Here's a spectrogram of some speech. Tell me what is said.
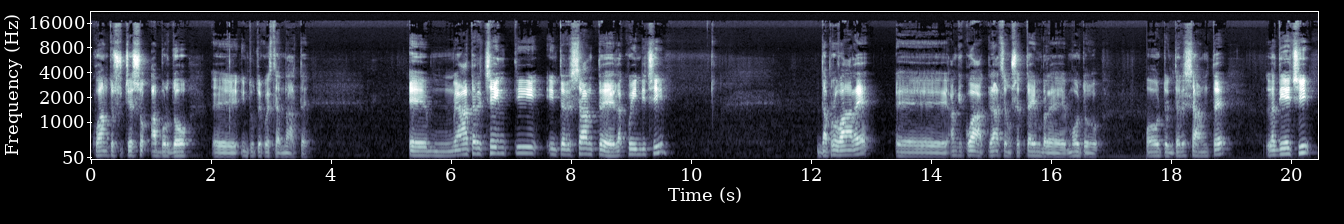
quanto è successo a Bordeaux eh, in tutte queste annate. E, ehm, annate recenti, interessante la 15 da provare, eh, anche qua grazie a un settembre molto, molto interessante La 10,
